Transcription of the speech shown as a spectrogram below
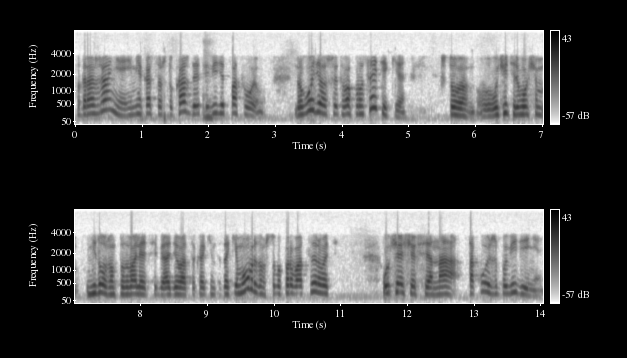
подражания, и мне кажется, что каждый это видит по-своему. Другое дело, что это вопрос этики, что учитель, в общем, не должен позволять себе одеваться каким-то таким образом, чтобы провоцировать учащихся на такое же поведение.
